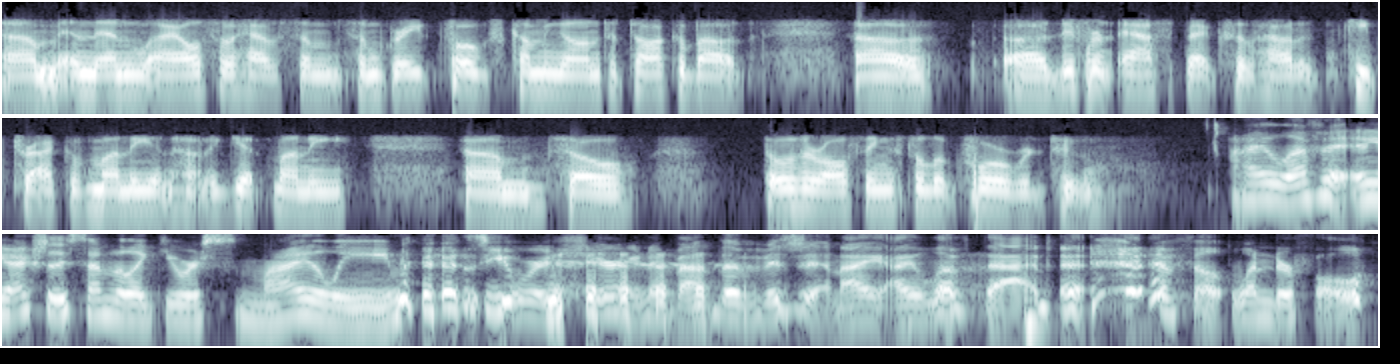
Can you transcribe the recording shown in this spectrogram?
Um, and then I also have some some great folks coming on to talk about uh, uh, different aspects of how to keep track of money and how to get money. Um, so those are all things to look forward to. I love it. And you actually sounded like you were smiling as you were sharing about the vision. I, I love that. it felt wonderful.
